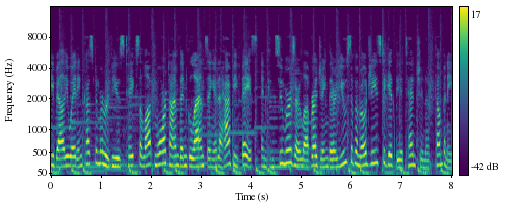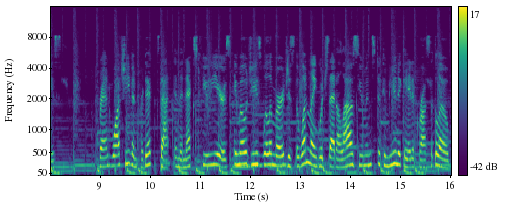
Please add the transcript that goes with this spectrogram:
Evaluating customer reviews takes a lot more time than glancing at a happy face, and consumers are leveraging their use of emojis to get the attention of companies. Brandwatch even predicts that, in the next few years, emojis will emerge as the one language that allows humans to communicate across the globe.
